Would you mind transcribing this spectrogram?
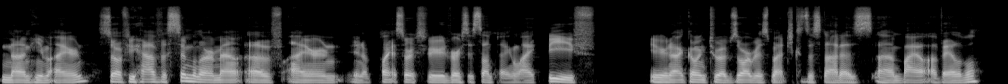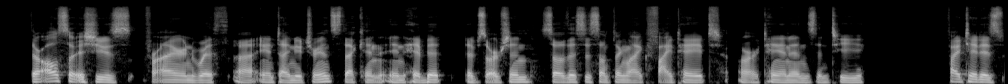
non heme iron. So if you have a similar amount of iron in a plant source food versus something like beef, you're not going to absorb as much because it's not as um, bioavailable. There are also issues for iron with uh, anti nutrients that can inhibit absorption. So this is something like phytate or tannins in tea. Phytate is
